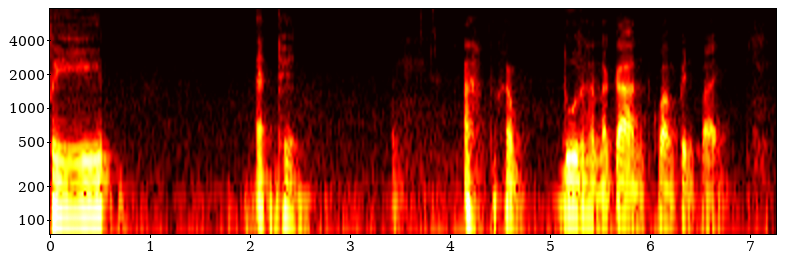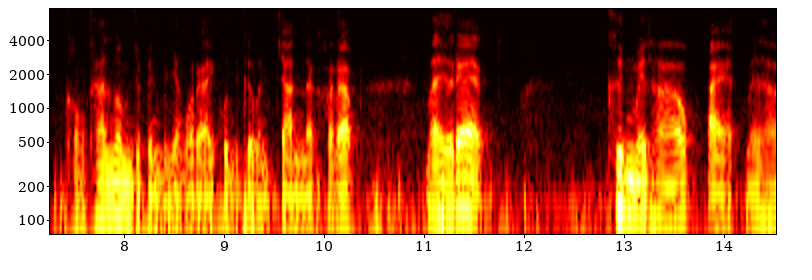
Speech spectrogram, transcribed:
สิบแอดเทนอะนะครับดูสถานการณ์ความเป็นไปของท่านว่ามันจะเป็นไปอย่างไรคนที่เกิดวันจันทร์นะครับ ใบแรก ขึ้นไม้เท้าแปดไม้เท้า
